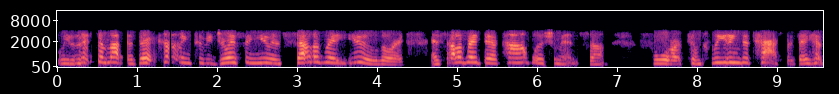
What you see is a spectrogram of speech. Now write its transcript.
we lift them up as they're coming to rejoice in you and celebrate you, Lord, and celebrate their accomplishments um, for completing the task that they have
